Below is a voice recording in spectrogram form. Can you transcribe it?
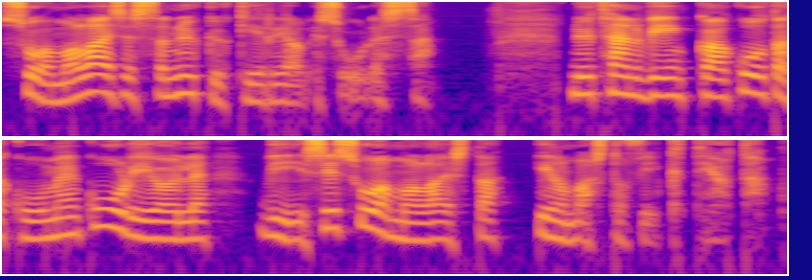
suomalaisessa nykykirjallisuudessa. Nyt hän vinkkaa kultakuumeen kuulijoille viisi suomalaista ilmastofiktiota.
